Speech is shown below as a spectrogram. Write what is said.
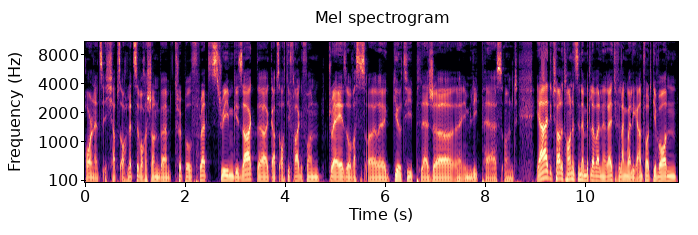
Hornets. Ich habe es auch letzte Woche schon beim Triple Threat Stream gesagt. Da gab es auch die Frage von Dre, so was ist eure Guilty Pleasure äh, im League Pass und ja, die Charlotte Hornets sind da mittlerweile eine relativ langweilige Antwort geworden.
